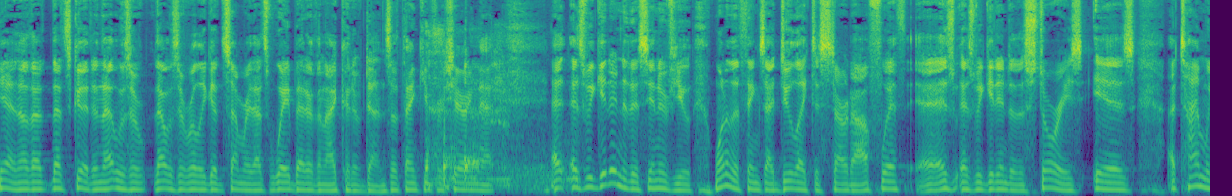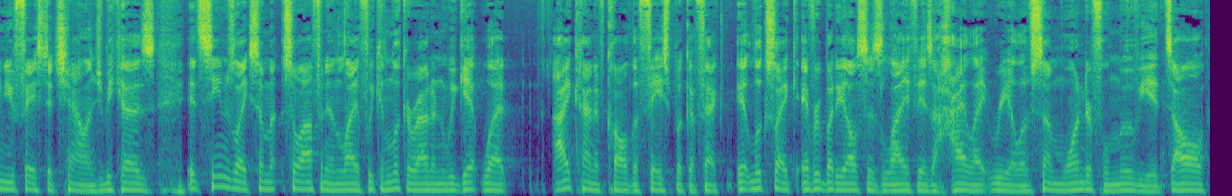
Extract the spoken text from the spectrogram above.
Yeah, no, that that's good, and that was a that was a really good summary. That's way better than I could have done. So thank you for sharing that. As we get into this interview, one of the things I do like to start off with, as as we get into the stories, is a time when you faced a challenge, because it seems like so so often in life we can look around and we get what I kind of call the Facebook effect. It looks like everybody else's life is a highlight reel of some wonderful movie. It's all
